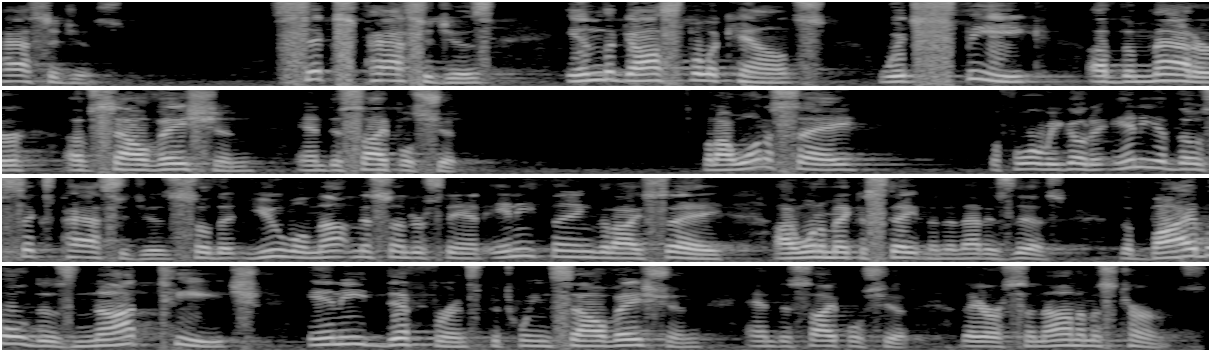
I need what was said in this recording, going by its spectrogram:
passages. Six passages in the gospel accounts which speak of the matter of salvation and discipleship. But I want to say, before we go to any of those six passages, so that you will not misunderstand anything that I say, I want to make a statement, and that is this. The Bible does not teach any difference between salvation and discipleship. They are synonymous terms.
